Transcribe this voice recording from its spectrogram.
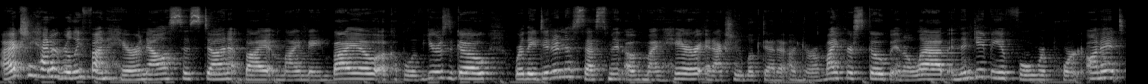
I actually had a really fun hair analysis done by My Main Bio a couple of years ago, where they did an assessment of my hair and actually looked at it under a microscope in a lab and then gave me a full report on it.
